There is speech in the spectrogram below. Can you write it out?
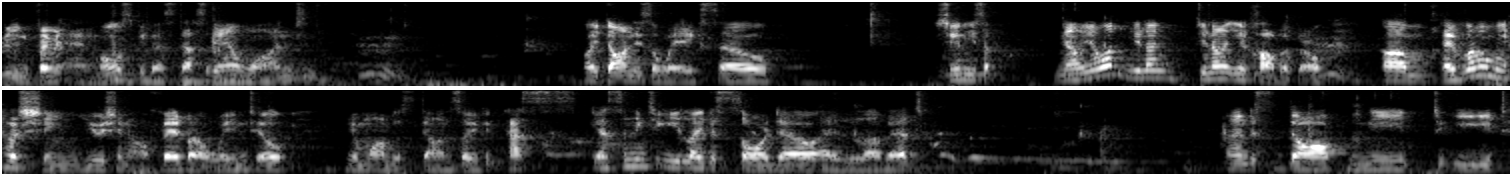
being friendly with animals because that's the thing I want. Oh, Dawn is awake, so she gonna eat some. No, you know what? You don't. You don't eat a cobbler, girl. Um, I'm gonna make her change use an outfit, but I'll wait until your mom is done, so you can ask get something to eat like the sourdough. I love it. And this dog need to eat,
